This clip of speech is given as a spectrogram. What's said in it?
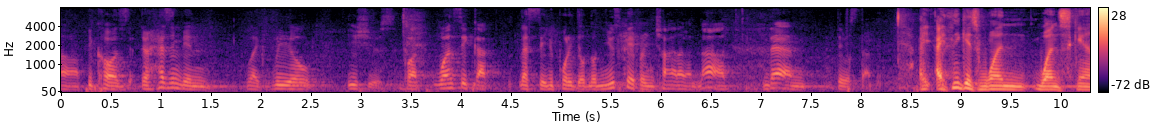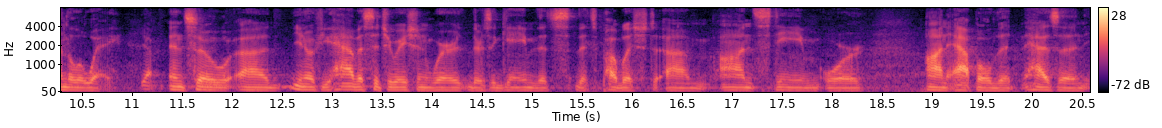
uh, because there hasn't been like real issues. But once it got let's say reported on the newspaper in China or not, then they will stop it. I, I think it's one one scandal away. Yeah. And so, uh, you know, if you have a situation where there's a game that's that's published um, on Steam or on Apple that has an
